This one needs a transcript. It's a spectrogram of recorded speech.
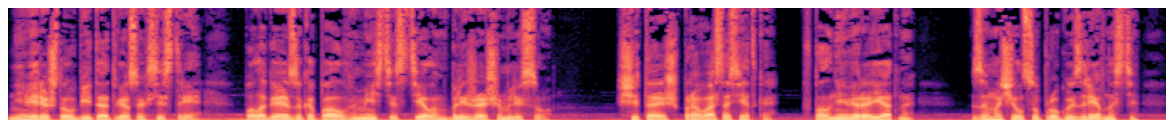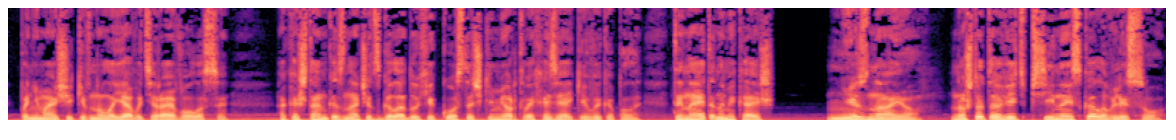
Не верю, что убитый отвез их сестре. Полагаю, закопал вместе с телом в ближайшем лесу. Считаешь, права соседка? Вполне вероятно. Замочил супругу из ревности? Понимающе кивнула я, вытирая волосы. А каштанка, значит, с голодухи косточки мертвой хозяйки выкопала. Ты на это намекаешь?» «Не знаю. Но что-то ведь псина искала в лесу.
